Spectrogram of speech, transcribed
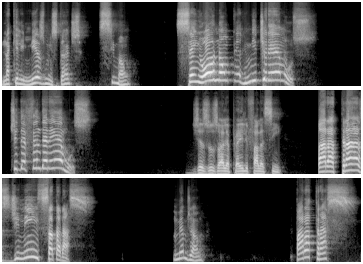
Naquele mesmo instante, Simão, Senhor, não permitiremos, te defenderemos. Jesus olha para ele e fala assim: Para trás de mim, Satanás. No mesmo diálogo. Para trás.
